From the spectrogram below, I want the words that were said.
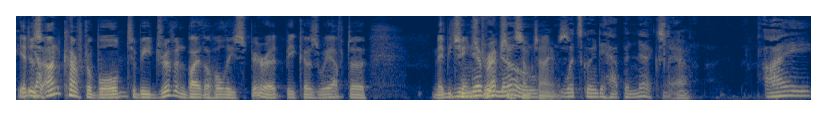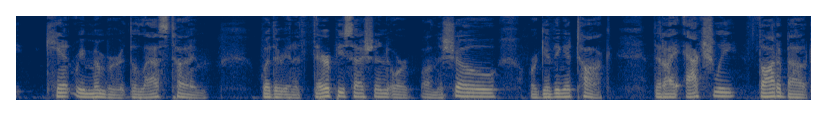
It is Yeah. uncomfortable to be driven by the Holy Spirit because we have to maybe change direction sometimes. what's going to happen next. yeah. I can't remember the last time, whether in a therapy session or on the show or giving a talk, that I actually thought about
